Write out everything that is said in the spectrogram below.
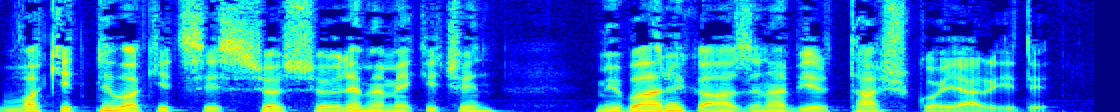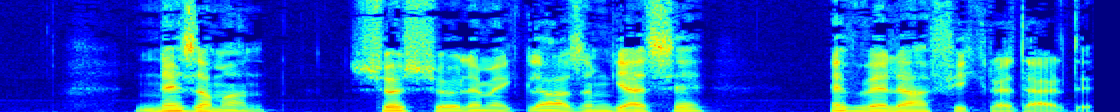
vakitli vakitsiz söz söylememek için mübarek ağzına bir taş koyar idi. Ne zaman söz söylemek lazım gelse evvela fikrederdi.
